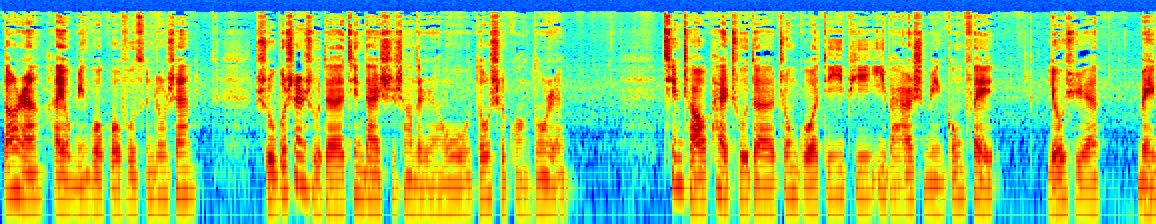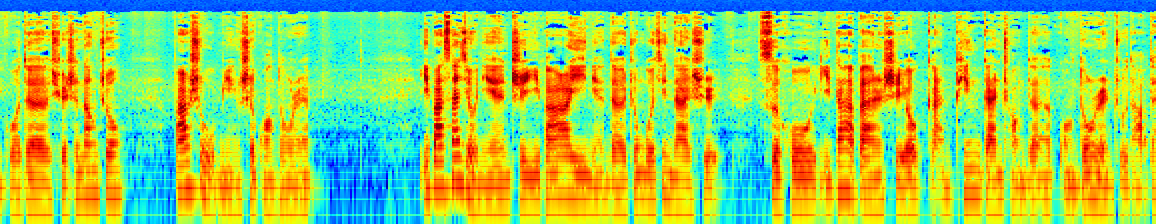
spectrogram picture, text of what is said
当然还有民国国父孙中山，数不胜数的近代史上的人物都是广东人。清朝派出的中国第一批一百二十名公费留学美国的学生当中，八十五名是广东人。一八三九年至一八二一年的中国近代史，似乎一大半是由敢拼敢闯的广东人主导的。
